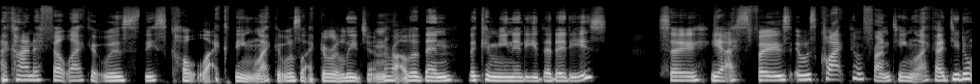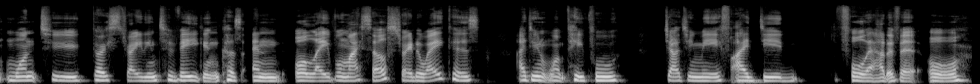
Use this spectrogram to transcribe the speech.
I kind of felt like it was this cult like thing, like it was like a religion rather than the community that it is. So, yeah, I suppose it was quite confronting. Like, I didn't want to go straight into vegan because, and, or label myself straight away because I didn't want people judging me if I did fall out of it or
